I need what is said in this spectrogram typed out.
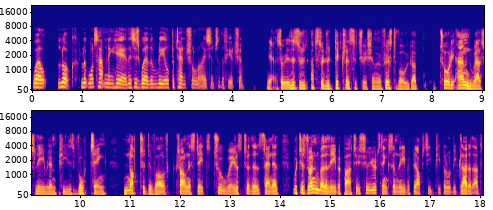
Well, look, look what's happening here. This is where the real potential lies into the future. Yeah, so this is an absolutely ridiculous situation. I mean, first of all, we've got Tory and Welsh Labour MPs voting not to devolve Crown Estates to Wales, to the Senedd, which is run by the Labour Party. So you'd think some Labour Party people would be glad of that.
